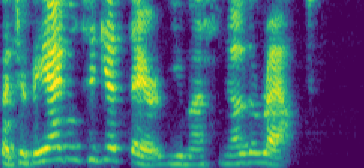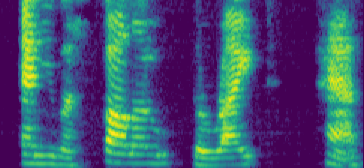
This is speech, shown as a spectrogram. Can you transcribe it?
But to be able to get there, you must know the route and you must follow the right path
